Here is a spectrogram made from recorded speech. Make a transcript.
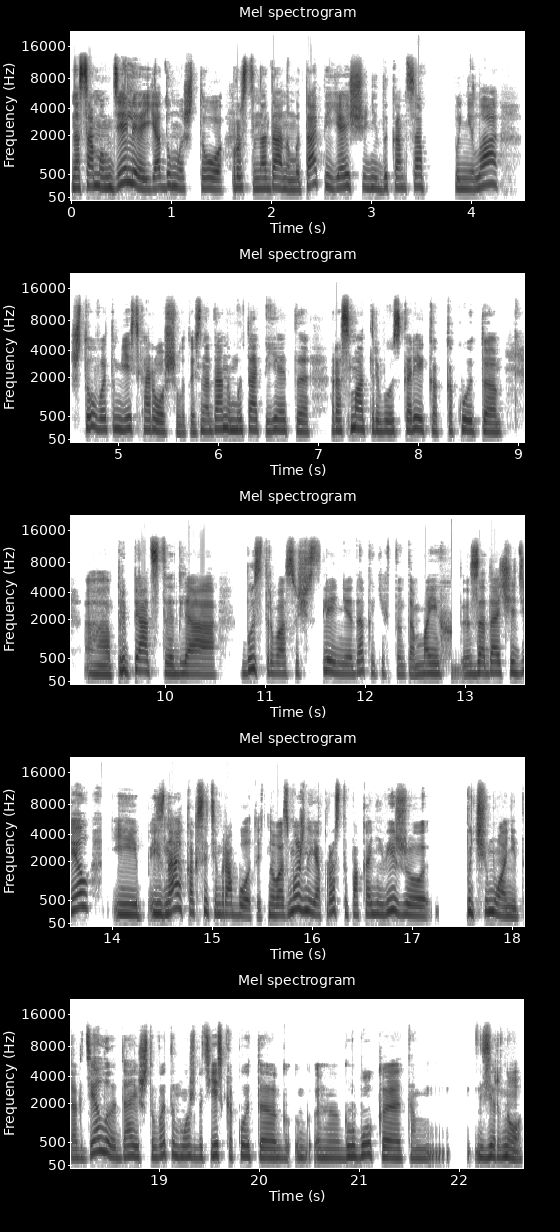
На самом деле, я думаю, что просто на данном этапе я еще не до конца поняла, что в этом есть хорошего. То есть на данном этапе я это рассматриваю скорее как какое-то э, препятствие для быстрого осуществления да, каких-то там моих задач и дел, и, и знаю, как с этим работать. Но, возможно, я просто пока не вижу почему они так делают, да, и что в этом, может быть, есть какое-то глубокое там зерно.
